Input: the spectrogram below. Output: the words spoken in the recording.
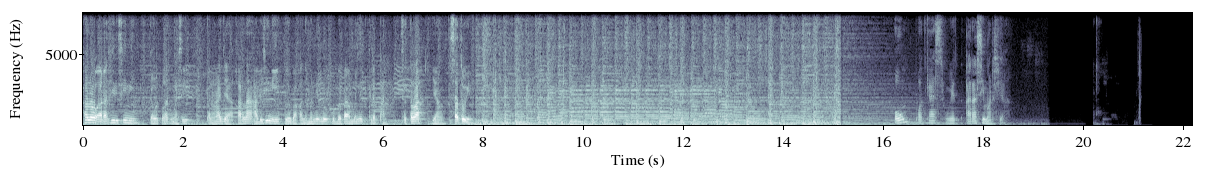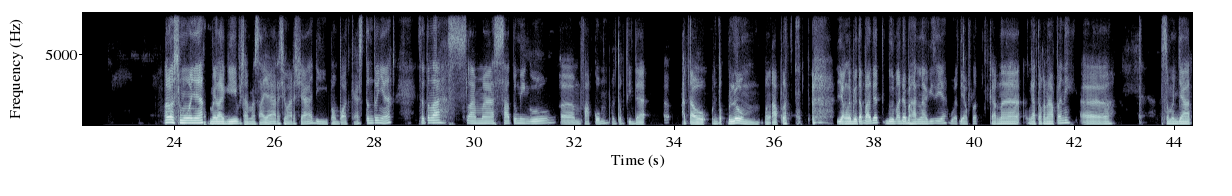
Halo, Arasi di sini. Gawat banget nggak sih? Tenang aja, karena abis ini gue bakal nemenin lu beberapa menit ke depan. Setelah yang satu ini. Om Podcast with Arasi Marsha. Halo semuanya, kembali lagi bersama saya Arsi Marsha di POM Podcast. Tentunya setelah selama satu minggu um, vakum untuk tidak atau untuk belum mengupload. Yang lebih tepatnya belum ada bahan lagi sih ya buat diupload. Karena nggak tahu kenapa nih uh, semenjak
